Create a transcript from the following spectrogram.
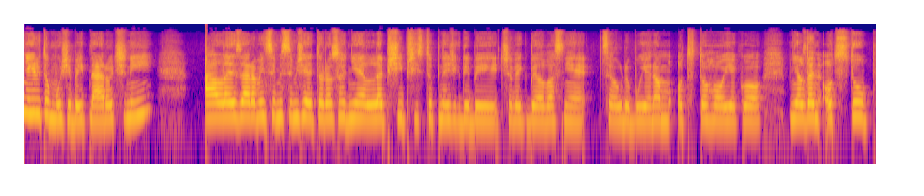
někdy to může být náročný, ale zároveň si myslím, že je to rozhodně lepší přístup, než kdyby člověk byl vlastně celou dobu jenom od toho, jako měl ten odstup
